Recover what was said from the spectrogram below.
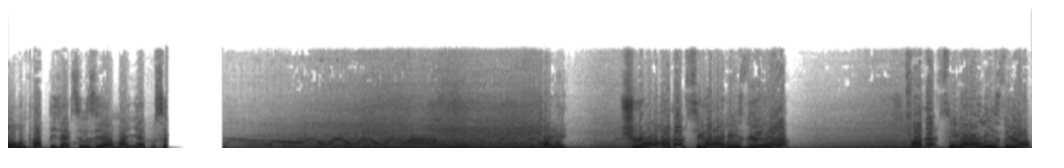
Oğlum patlayacaksınız ya. Manyak mısın? Hayır. Şuraya adam sigarayla izliyor ya. Adam sigarayla izliyor.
